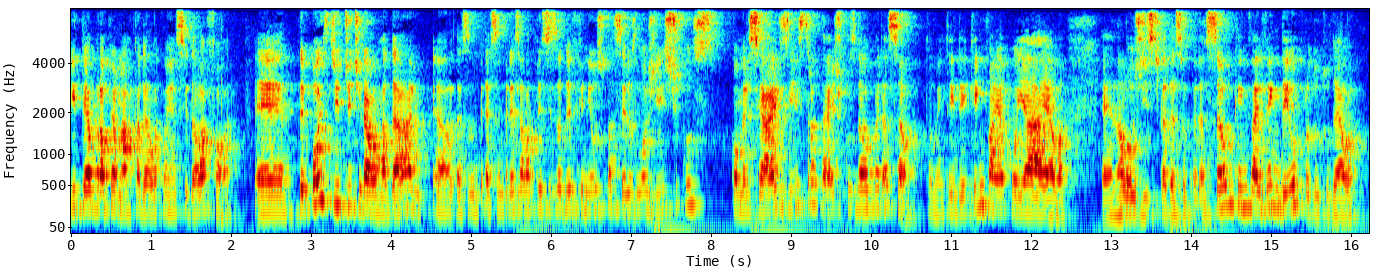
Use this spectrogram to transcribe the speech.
e ter a própria marca dela conhecida lá fora. É, depois de, de, tirar o radar, é, essa, essa empresa ela precisa definir os parceiros logísticos, comerciais e estratégicos da operação. Então, entender quem vai apoiar ela é, na logística dessa operação, quem vai vender o produto dela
